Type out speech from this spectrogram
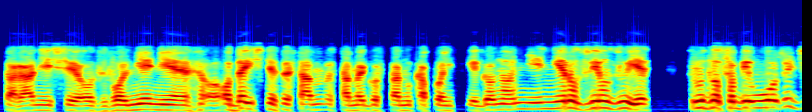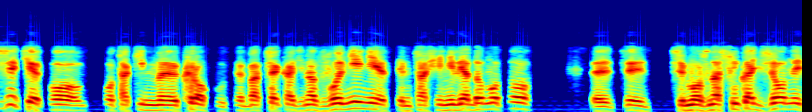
staranie się o zwolnienie, o odejście ze sam, samego stanu kapłańskiego, no nie, nie rozwiązuje. Trudno sobie ułożyć życie po, po takim e, kroku. Trzeba czekać na zwolnienie, w tym czasie nie wiadomo e, czy, czy można szukać żony,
